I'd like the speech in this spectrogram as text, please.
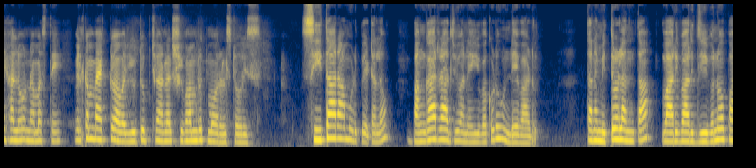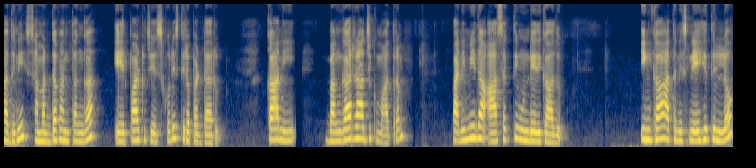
హాయ్ హలో నమస్తే. Welcome back to our YouTube channel Shivamrut moral stories. సీతారాముడిపేటలో బంగారాజు అనే యువకుడు ఉండేవాడు. తన మిత్రులంతా వారి వారి జీవనోపాధిని సమర్థవంతంగా ఏర్పాటు చేసుకొని స్థిరపడ్డారు. కానీ బంగారాజుకు మాత్రం పని మీద ఆసక్తి ఉండేది కాదు. ఇంకా అతని స్నేహితుల్లో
